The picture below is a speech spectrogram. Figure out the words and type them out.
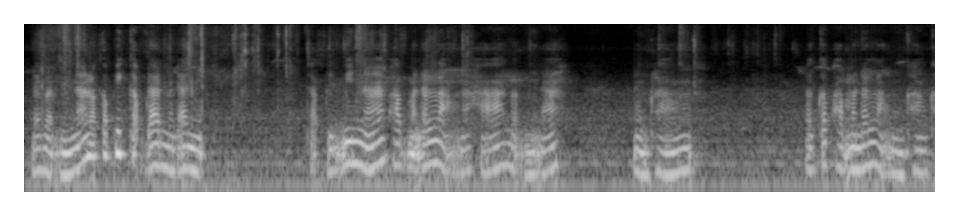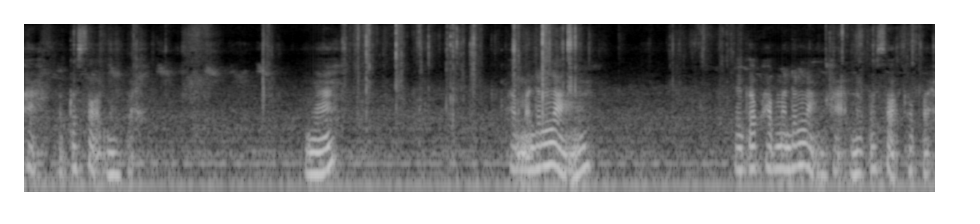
ได้แบบนี้นะ แล้วก็พลิกกลับด้านมาด้านนี้ จับริบบิ้นนะ พับมาด้านหลังนะคะ แบบนี้นะหนึ่งครั้ง แล้วก็พับมาด้านหลังหนึ่งครั้งค่ะ แล้วก็สอดลงไปนะพับมาด้านหลัง แล้วก็พับมาด้านหลังค่ะ แล้วก็สอดเข้าไป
